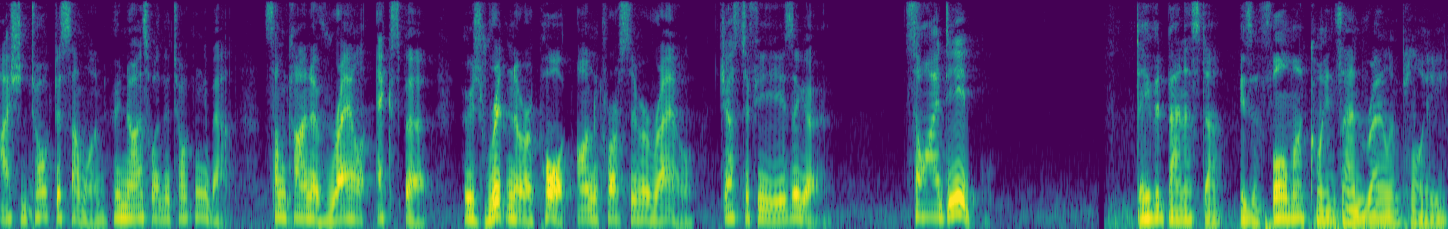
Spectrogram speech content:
I should talk to someone who knows what they're talking about, some kind of rail expert who's written a report on Cross River Rail just a few years ago. So I did. David Bannister is a former Queensland Rail employee,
